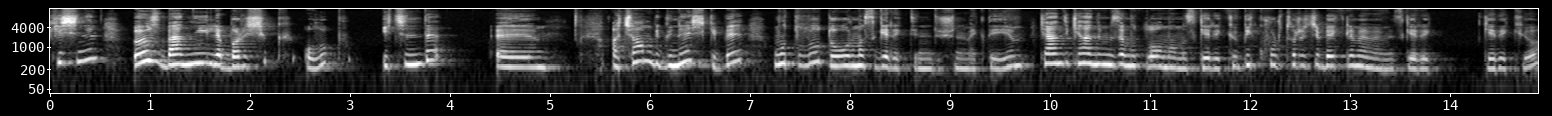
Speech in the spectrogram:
Kişinin öz benliğiyle barışık olup içinde e, açan bir güneş gibi mutluluğu doğurması gerektiğini düşünmekteyim. Kendi kendimize mutlu olmamız gerekiyor. Bir kurtarıcı beklemememiz gerekiyor gerekiyor.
